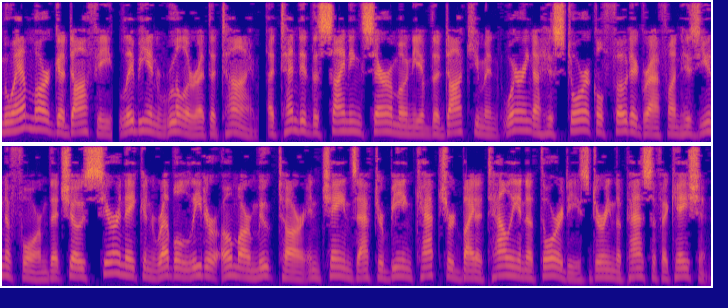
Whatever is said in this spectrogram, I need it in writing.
Muammar Gaddafi, Libyan ruler at the time, attended the signing ceremony of the document wearing a historical photograph on his uniform that shows Cyrenaican rebel leader Omar Mukhtar in chains after being captured by Italian authorities during the pacification.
